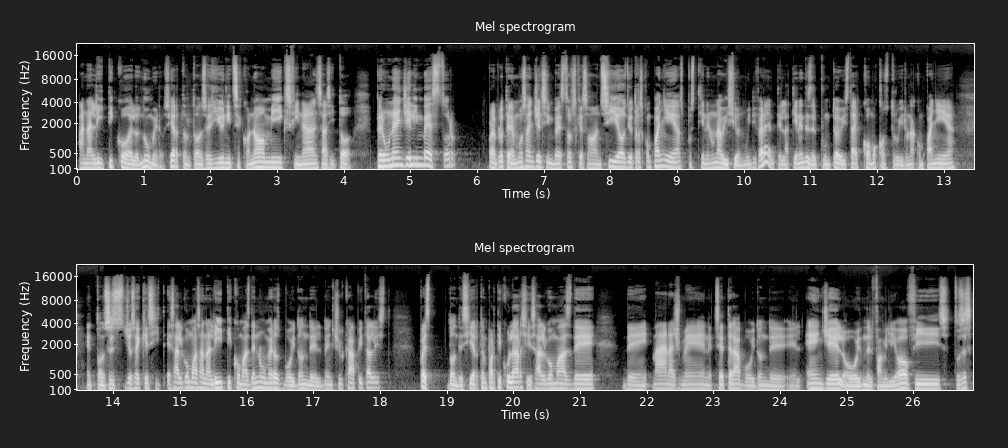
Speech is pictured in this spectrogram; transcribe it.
analítico de los números, ¿cierto? Entonces units economics, finanzas y todo. Pero un angel investor, por ejemplo, tenemos angels investors que son CEOs de otras compañías, pues tienen una visión muy diferente. La tienen desde el punto de vista de cómo construir una compañía. Entonces yo sé que si es algo más analítico, más de números, voy donde el venture capitalist, pues donde cierto en particular, si es algo más de de management, etcétera, voy donde el angel o voy donde el family office. Entonces,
